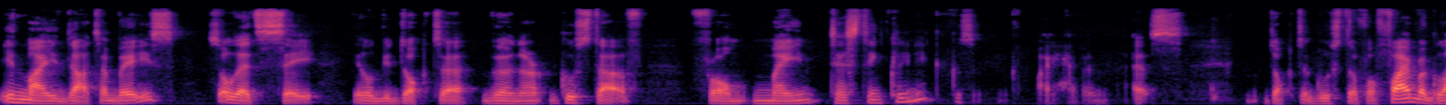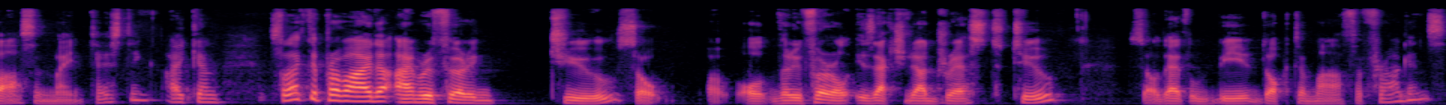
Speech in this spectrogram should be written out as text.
in my database. So let's say it'll be Dr. Werner Gustav from main testing clinic, because I have an as Dr. Gustav for fiberglass and main testing. I can select the provider I'm referring to, so uh, the referral is actually addressed to, so that would be Dr. Martha Fragens.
